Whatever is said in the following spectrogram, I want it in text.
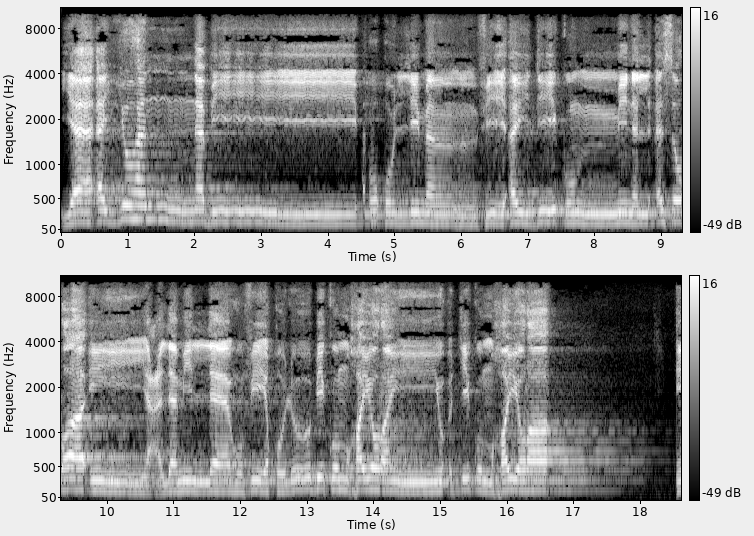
يا أيها النبي قل لمن في أيديكم من الأسرى إن يعلم الله في قلوبكم خيرا يؤتكم خيرا. إن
